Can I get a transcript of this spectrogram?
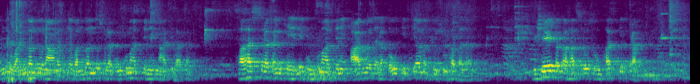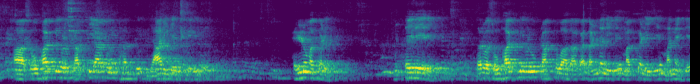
ಅಂದರೆ ಒಂದೊಂದು ನಾಮಕ್ಕೆ ಒಂದೊಂದು ಸಲ ಕುಂಕುಮಾರ್ಚನೆಯನ್ನು ಹಾಕಿದಾಗ ಸಹಸ್ರ ಸಂಖ್ಯೆಯಲ್ಲಿ ಕುಂಕುಮಾರ್ಚನೆ ಆಗುವುದರ ಔಚಿತ್ಯ ಮತ್ತು ಶುಭ ಫಲ. ವಿಶೇಷತಃ ಸೌ ಸೌಭಾಗ್ಯ ಪ್ರಾಪ್ತಿ. ಆ ಸೌಭಾಗ್ಯಗಳು ಪ್ರಾಪ್ತಿಯಾಗುವಂತಹದ್ದು ಯಾರಿಗೆ ಅಂತ ಹೇಳಿದರೆ, ಹೆಣ್ಣು ಮಕ್ಕಳಿಗೆ, ಮುತ್ತೈದೆಯರಿಗೆ. ಸರ್ವ ಸೌಭಾಗ್ಯಗಳು ಪ್ರಾಪ್ತವಾದಾಗ ಗಂಡನಿಗೆ ಮಕ್ಕಳಿಗೆ ಮನೆಗೆ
